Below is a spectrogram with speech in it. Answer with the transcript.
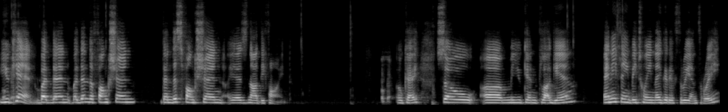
You can, but then but then the function, then this function is not defined. Okay. Okay. So um, you can plug in anything between negative three and three.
